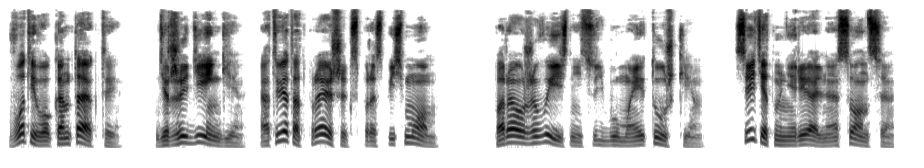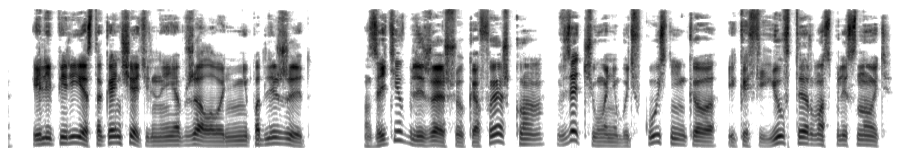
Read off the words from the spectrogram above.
Вот его контакты. Держи деньги. Ответ отправишь экспресс-письмом. Пора уже выяснить судьбу моей тушки. Светит мне реальное солнце? Или переезд окончательно и обжалованию не подлежит? Зайти в ближайшую кафешку, взять чего-нибудь вкусненького и кофею в термос плеснуть.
